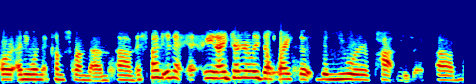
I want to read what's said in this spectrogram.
or anyone that comes from them. Um, especially, I, I mean, I generally don't like the the newer pop music. Um,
